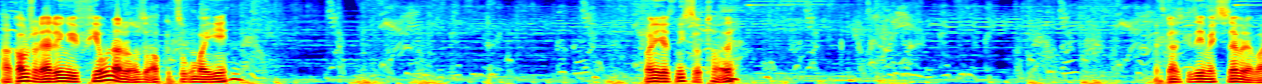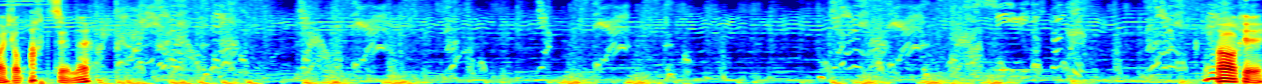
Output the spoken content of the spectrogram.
Na komm schon, er hat irgendwie 400 oder so abgezogen bei jedem. Fand ich jetzt nicht so toll. Jetzt gar nicht gesehen, welches Level der war. Ich glaube 18, ne? Okay.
